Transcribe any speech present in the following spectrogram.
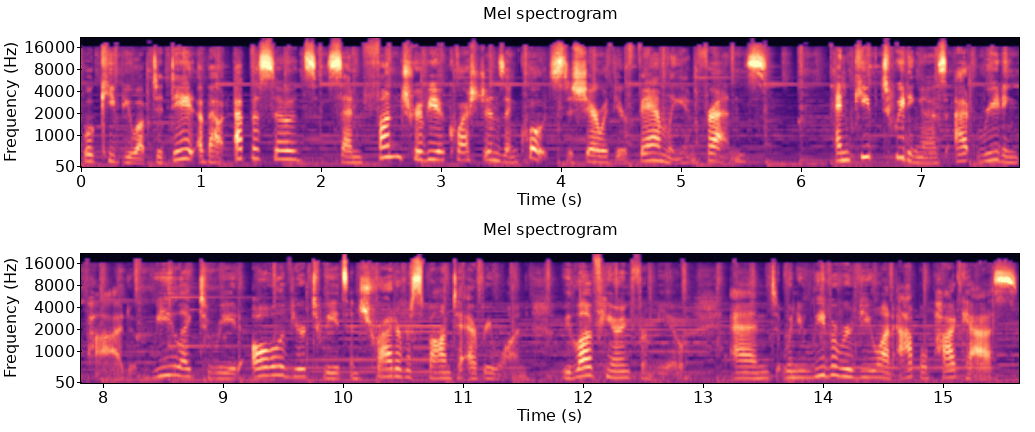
We'll keep you up to date about episodes, send fun trivia questions and quotes to share with your family and friends. And keep tweeting us at ReadingPod. We like to read all of your tweets and try to respond to everyone. We love hearing from you. And when you leave a review on Apple Podcasts,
